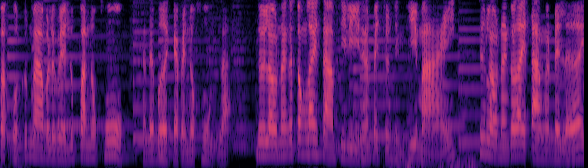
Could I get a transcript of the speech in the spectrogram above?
ปรากฏขึ้นมาบริเวณรูปปั้นนกฮูกทันเดอร์เบิร์ดแกเป็นนกฮูกอีกละโดยเรานั้นก็ต้องไล่ตามซีรีส์นั้นไปจนถึงที่หมาย ซึ่งเรานั้นก็ไล่ตามกันไปเลย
